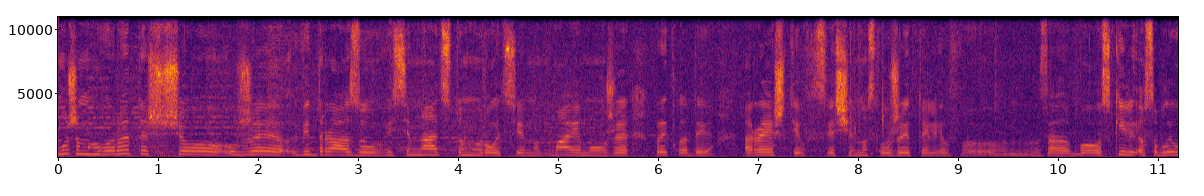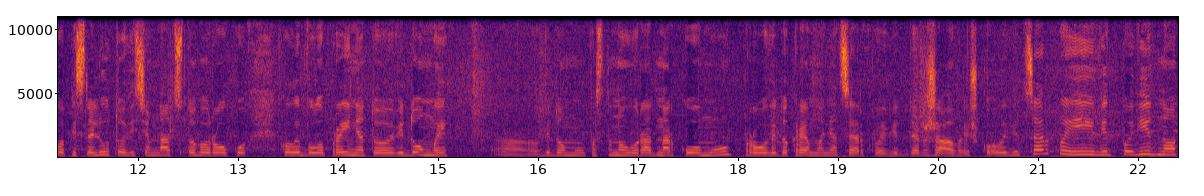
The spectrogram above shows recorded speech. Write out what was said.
можемо говорити, що вже відразу в 18-му році ми маємо вже приклади арештів священнослужителів. е, бо особливо після лютого 18-го року, коли було прийнято відомий. е, Відому постанову Раднаркому про відокремлення церкви від держави і школи від церкви, і відповідно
